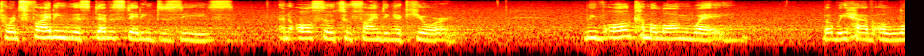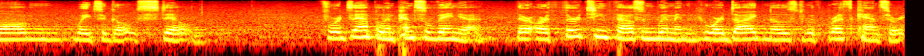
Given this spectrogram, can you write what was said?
towards fighting this devastating disease and also to finding a cure. We've all come a long way, but we have a long way to go still. For example, in Pennsylvania, there are 13,000 women who are diagnosed with breast cancer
